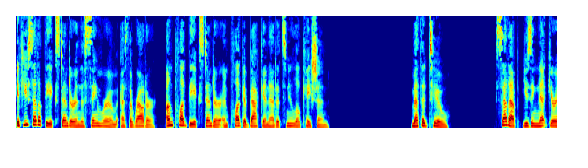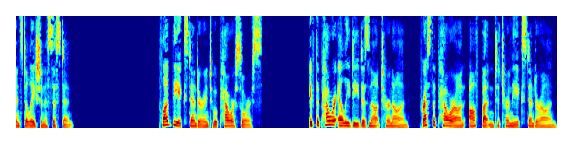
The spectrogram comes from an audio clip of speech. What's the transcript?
If you set up the extender in the same room as the router, unplug the extender and plug it back in at its new location. Method 2. Setup using Netgear Installation Assistant. Plug the extender into a power source. If the power LED does not turn on, press the power on off button to turn the extender on.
